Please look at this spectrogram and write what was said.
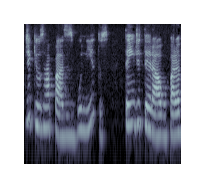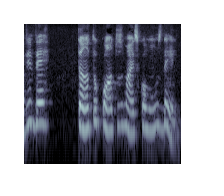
de que os rapazes bonitos tem de ter algo para viver, tanto quanto os mais comuns deles.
